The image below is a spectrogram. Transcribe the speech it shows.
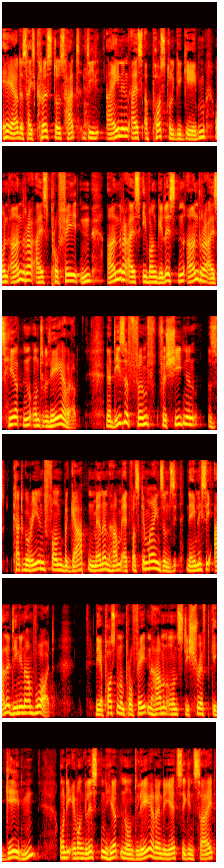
er, das heißt Christus, hat die einen als Apostel gegeben und andere als Propheten, andere als Evangelisten, andere als Hirten und Lehrer. Na, diese fünf verschiedenen Kategorien von begabten Männern haben etwas gemeinsam, nämlich sie alle dienen am Wort. Die Apostel und Propheten haben uns die Schrift gegeben und die Evangelisten, Hirten und Lehrer in der jetzigen Zeit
